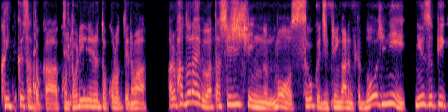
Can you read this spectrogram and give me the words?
クイックさとか、こう取り入れるところっていうのは、アルファドライブ私自身のもすごく実験があるんですけど、同時にニュースピッ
